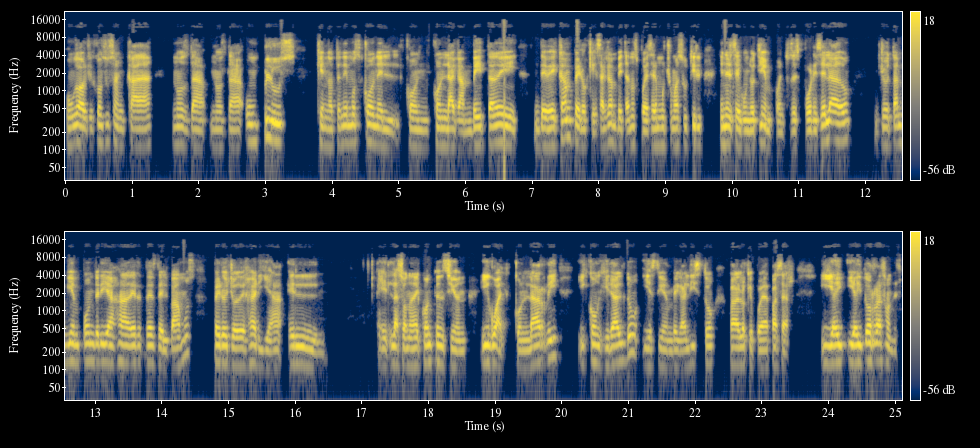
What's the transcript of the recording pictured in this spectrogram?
un jugador que con su zancada nos da, nos da un plus que no tenemos con, el, con, con la gambeta de, de Beckham, pero que esa gambeta nos puede ser mucho más útil en el segundo tiempo. Entonces, por ese lado, yo también pondría a Jader desde el vamos, pero yo dejaría el, eh, la zona de contención igual, con Larry y con Giraldo y Steven Vega listo para lo que pueda pasar. Y hay, y hay dos razones.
